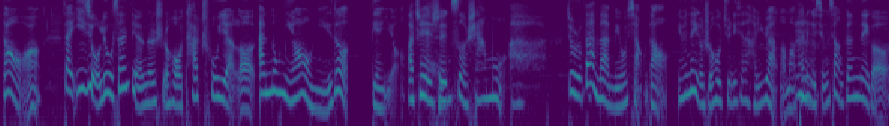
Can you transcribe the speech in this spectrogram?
到啊，在一九六三年的时候，他出演了安东尼奥尼的电影啊，这也《是红色沙漠》啊，就是万万没有想到，因为那个时候距离现在很远了嘛，他那个嗯形象跟那个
